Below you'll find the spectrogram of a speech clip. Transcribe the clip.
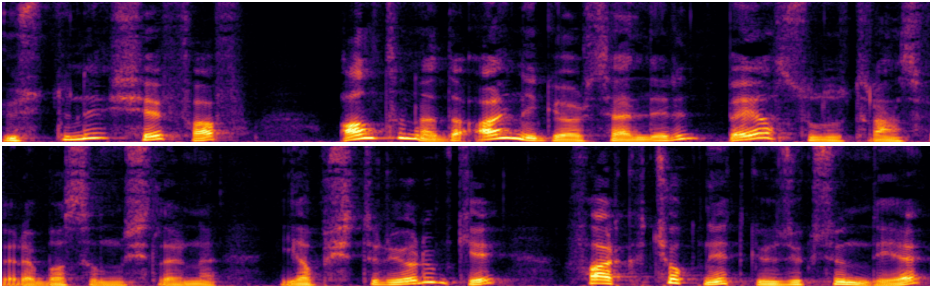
üstüne şeffaf, altına da aynı görsellerin beyaz sulu transfere basılmışlarını yapıştırıyorum ki farkı çok net gözüksün diye.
